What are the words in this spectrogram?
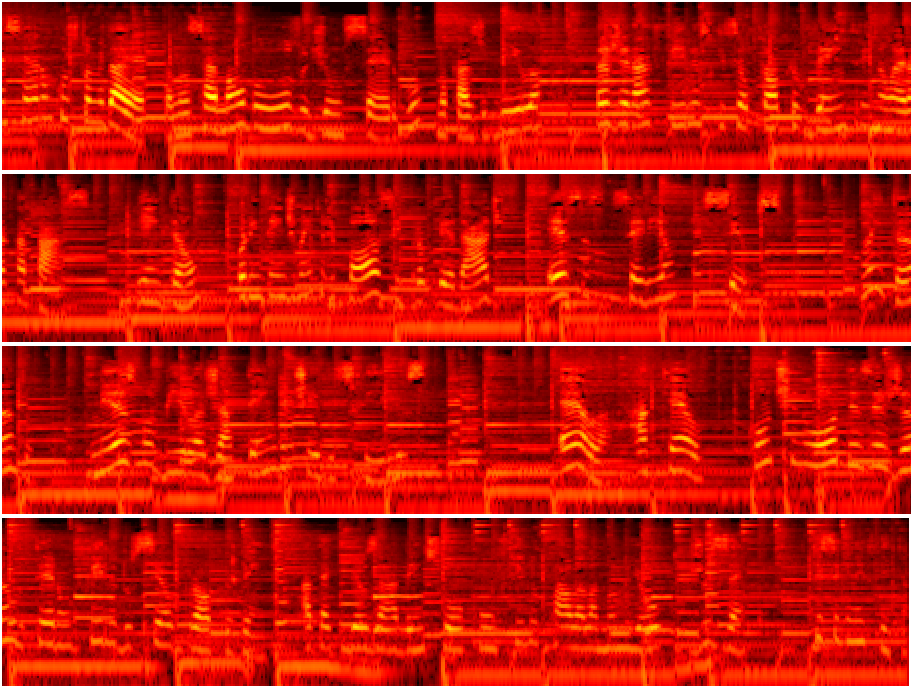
esse era um costume da época, lançar mão do uso de um servo, no caso Bila, para gerar filhos que seu próprio ventre não era capaz. E então, por entendimento de posse e propriedade, esses seriam seus. No entanto, mesmo Bila já tendo tido os filhos, ela, Raquel, continuou desejando ter um filho do seu próprio ventre, até que Deus a abençoou com um filho qual ela nomeou José que significa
